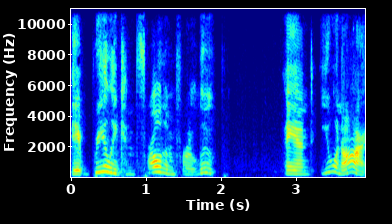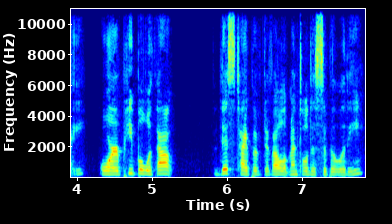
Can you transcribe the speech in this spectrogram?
it really can throw them for a loop. And you and I, or people without this type of developmental disability,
